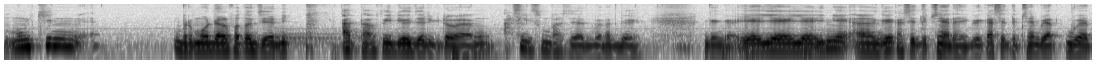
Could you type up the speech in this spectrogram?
mungkin bermodal fotogenik atau video jadi doang. Asli sumpah jahat banget gue. Enggak enggak. Ya ya ya ini uh, gue kasih tipsnya deh. Gue kasih tipsnya biar buat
